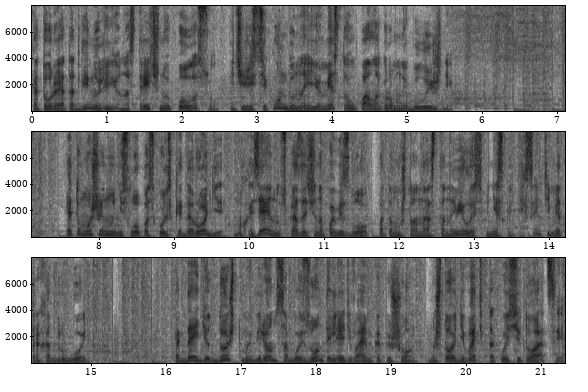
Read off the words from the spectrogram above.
которые отодвинули ее на встречную полосу, и через секунду на ее место упал огромный булыжник. Эту машину несло по скользкой дороге, но хозяину сказочно повезло, потому что она остановилась в нескольких сантиметрах от другой. Когда идет дождь, мы берем с собой зонт или одеваем капюшон. Но что одевать в такой ситуации?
